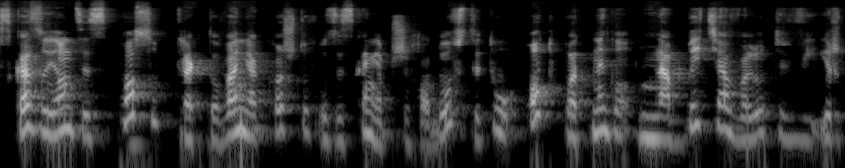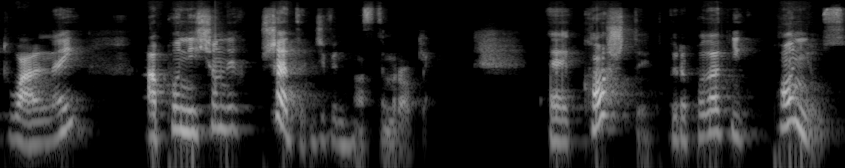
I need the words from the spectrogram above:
wskazujący sposób traktowania kosztów uzyskania przychodów z tytułu odpłatnego nabycia waluty wirtualnej, a poniesionych przed 19 rokiem. E, koszty, które podatnik poniósł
